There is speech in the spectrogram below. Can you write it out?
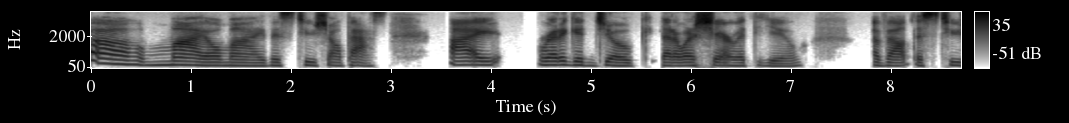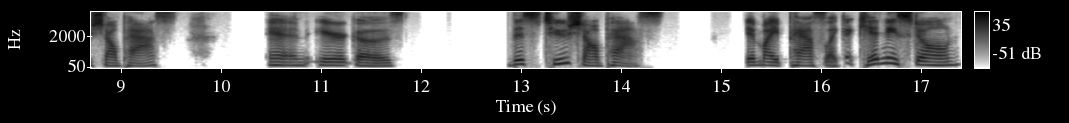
oh my, oh my, this too shall pass. I read a good joke that I want to share with you about this too shall pass. And here it goes. This too shall pass. It might pass like a kidney stone,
